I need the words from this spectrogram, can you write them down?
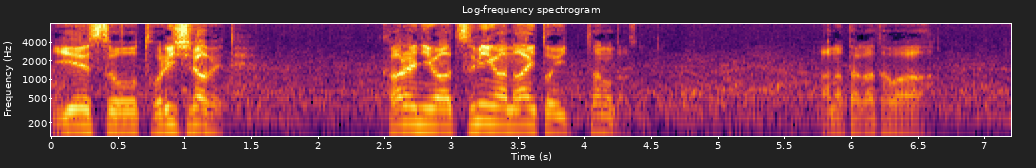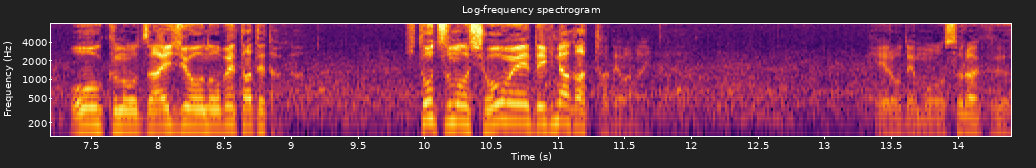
イエスを取り調べて彼には罪がないと言ったのだぞ。あなた方は多くの罪状を述べ立てたが一つも証明できなかったではないか。ヘロデもおそらく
